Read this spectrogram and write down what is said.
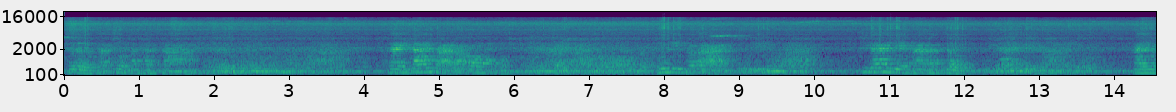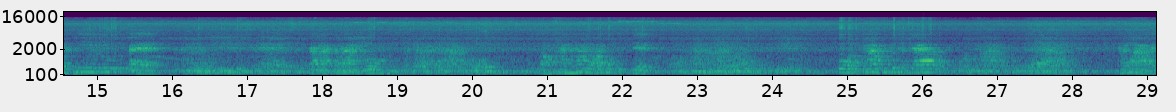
เฉลิมพระชนมพรรษา ในใต้ฝ่าละอองทุลีพระบาท ที่ได้เรียนมาบรรจบในวันที่28กรกฎาคม 2567 โปรดข้าพระพุทธเจ้า ทั้งหลาย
